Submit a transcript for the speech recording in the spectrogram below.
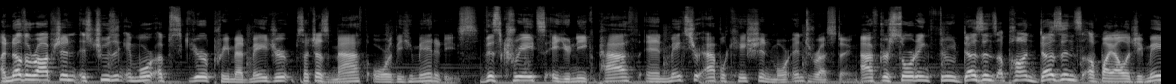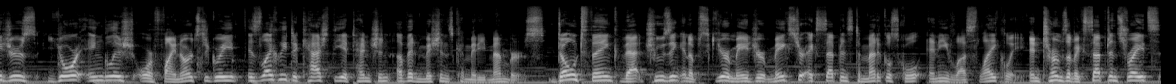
Another option is choosing a more obscure pre-med major, such as math or the humanities. This creates a unique path and makes your application more interesting. After sorting through dozens upon dozens of biology majors, your English or fine arts degree is likely to catch the attention of admissions committee members. Don't think that choosing an obscure major makes your acceptance to medical school any less likely. In terms of acceptance rates,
